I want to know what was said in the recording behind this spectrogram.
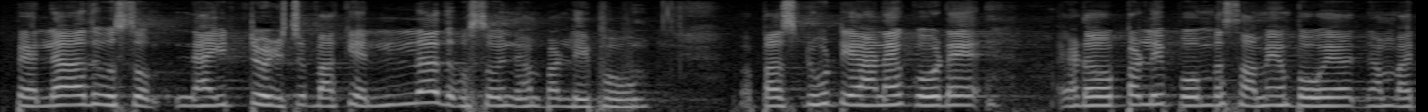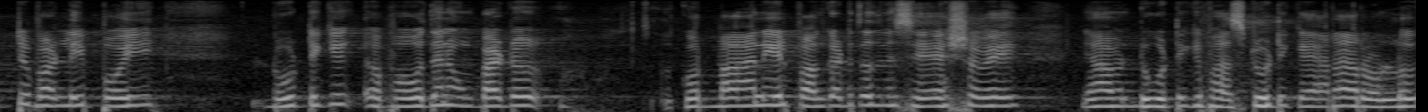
ഇപ്പം എല്ലാ ദിവസവും നൈറ്റ് ഒഴിച്ച് ബാക്കി എല്ലാ ദിവസവും ഞാൻ പള്ളിയിൽ പോകും. ഫസ്റ്റ് ഡ്യൂട്ടി ആണെങ്കിൽ കൂടെ ഇടവപ്പള്ളിയിൽ പോകുമ്പോൾ സമയം പോയാൽ ഞാൻ മറ്റു പള്ളിയിൽ പോയി ഡ്യൂട്ടിക്ക് പോകുന്നതിന് മുമ്പായിട്ട് കുർബാനയിൽ പങ്കെടുത്തതിന് ശേഷമേ ഞാൻ ഡ്യൂട്ടിക്ക് ഫസ്റ്റ് ഡ്യൂട്ടി കയറാറുള്ളൂ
